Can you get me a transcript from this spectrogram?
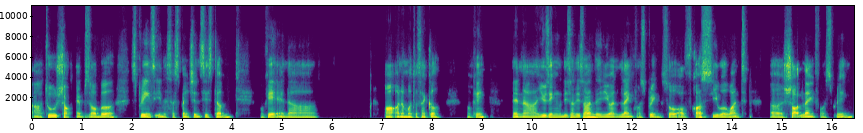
uh, two shock absorber springs in the suspension system. Okay, and uh, on a motorcycle. Okay, then uh, using this one, this one, then you want length for spring. So of course you will want a short length for spring.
